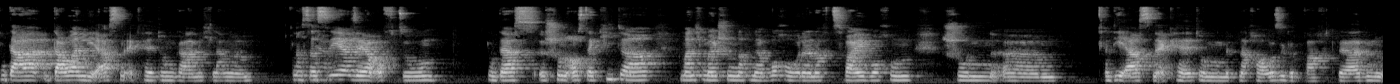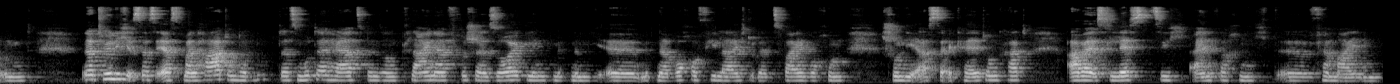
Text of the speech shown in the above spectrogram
da dauern die ersten Erkältungen gar nicht lange. Das ist das Ja. sehr, sehr oft so, dass schon aus der Kita manchmal schon nach einer Woche oder nach zwei Wochen schon ähm, die ersten Erkältungen mit nach Hause gebracht werden. Und natürlich ist das erstmal hart und da blutet das Mutterherz, wenn so ein kleiner, frischer Säugling mit, einem, äh, mit einer Woche vielleicht oder zwei Wochen schon die erste Erkältung hat. Aber es lässt sich einfach nicht äh, vermeiden.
